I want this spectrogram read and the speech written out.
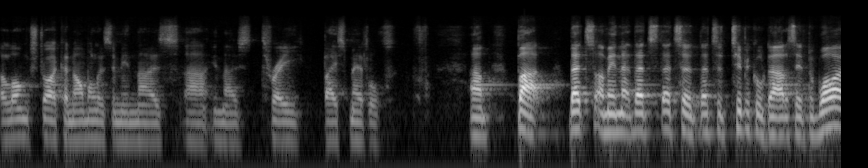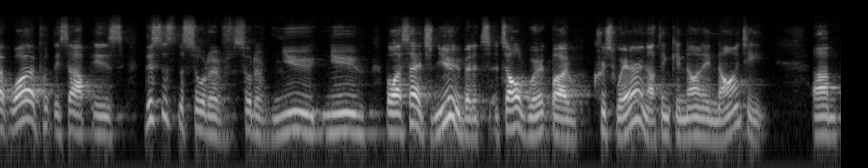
a long strike anomalism in those, uh, in those three base metals. Um, but that's, I mean, that, that's, that's, a, that's a typical data set. But why, why I put this up is this is the sort of, sort of new, new, well, I say it's new, but it's, it's old work by Chris Waring, I think in 1990. Um,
